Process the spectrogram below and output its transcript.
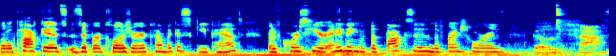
little pockets, zipper closure, kind of like a ski pant. But of course here, anything with the foxes and the French horns goes fast.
